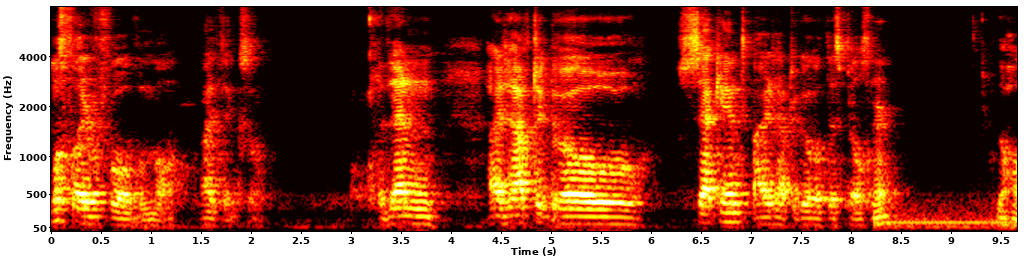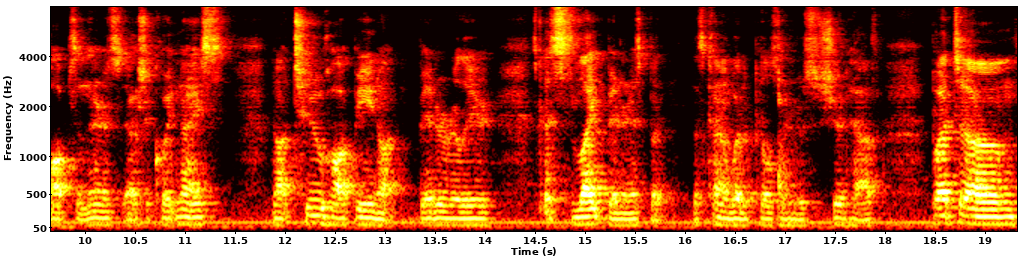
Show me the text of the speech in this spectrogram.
most flavorful of them all. I think so. And then I'd have to go second. I'd have to go with this pilsner. The hops in there is actually quite nice. Not too hoppy, not bitter really. It's got slight bitterness, but that's kind of what a pilsner should have. But um,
